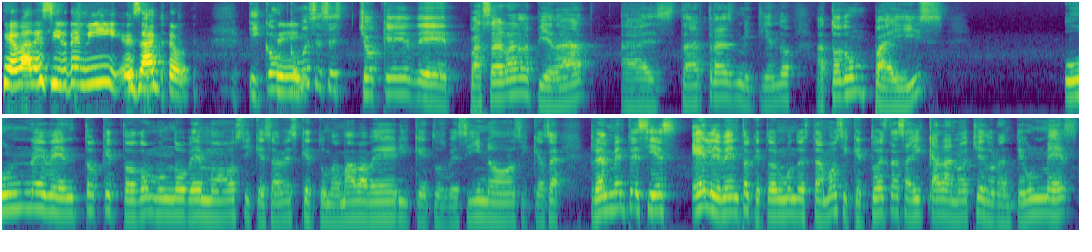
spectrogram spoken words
¿Qué va a decir de mí? Exacto. ¿Y cómo, es ese choque de pasar a la piedad a estar transmitiendo a todo un país un evento que todo mundo vemos y que sabes que tu mamá va a ver y que tus vecinos y que, o sea, realmente sí es el evento que todo el mundo estamos y que tú estás ahí cada noche durante un mes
